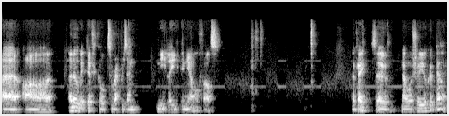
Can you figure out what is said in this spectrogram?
uh, are a little bit difficult to represent neatly in YAML files. Okay, so now we'll show you a quick demo.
